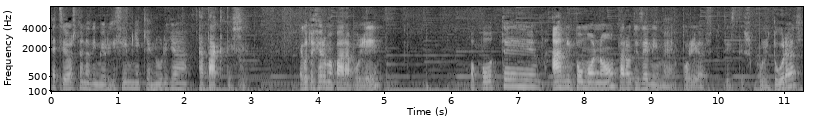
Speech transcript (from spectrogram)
έτσι ώστε να δημιουργηθεί μια καινούρια κατάκτηση. Εγώ το χαίρομαι πάρα πολύ, οπότε αν υπομονώ, παρότι δεν είμαι πολύ αυτής της κουλτούρας,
